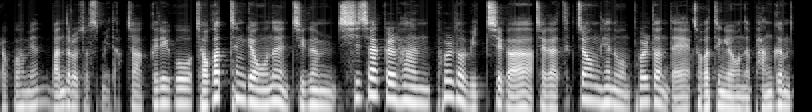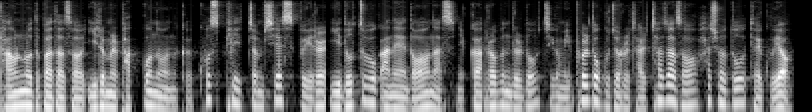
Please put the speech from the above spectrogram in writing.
라고 하면 만들어졌습니다. 자 그리고 저 같은 경우는 지금 시작을 한 폴더 위치가 제가 특정해 놓은 폴더인데 저 같은 경우는 방금 다운로드 받아서 이름을 바꿔놓은 그 코스피.csv를 이 노트북 안에 넣어놨으니까 여러분들도 지금 이 폴더 구조를 잘 찾아서 하셔도 되고요.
